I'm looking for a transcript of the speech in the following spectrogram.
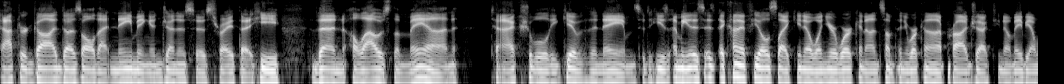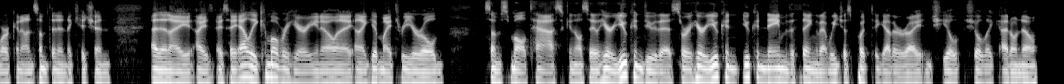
after God does all that naming in Genesis, right, that he then allows the man to actually give the names. He's, I mean, it, it kind of feels like, you know, when you're working on something, you're working on a project, you know, maybe I'm working on something in the kitchen. And then I, I, I say, Ellie, come over here, you know, and I, and I give my three year old some small task and I'll say, here, you can do this, or here, you can, you can name the thing that we just put together. Right. And she'll, she'll like, I don't know,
